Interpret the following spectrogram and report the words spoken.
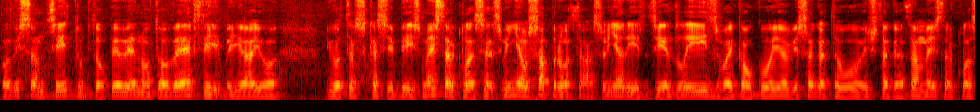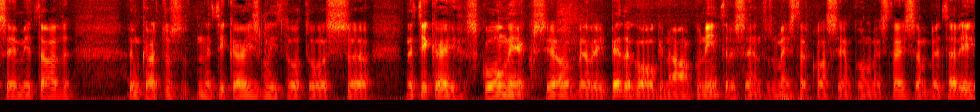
pavisam citu pievienoto vērtību. Jā, jo, jo tas, kas ir bijis meistarklasēs, viņi jau saprotās, viņi arī dzied līdzi vai kaut ko jau ir sagatavojuši. Tā kā tā meistarklasēm ir tāda Pirmkārt, uz ne tikai izglītotos, eh, ne tikai skolniekus, jā, bet arī pedagogi nāk un interesanti uz meistarklasiem, ko mēs taisām, bet arī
